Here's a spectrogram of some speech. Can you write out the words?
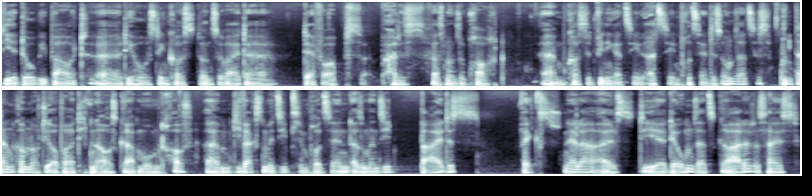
die Adobe baut, äh, die Hostingkosten und so weiter, DevOps, alles, was man so braucht, ähm, kostet weniger 10, als 10 Prozent des Umsatzes. Und dann kommen noch die operativen Ausgaben obendrauf. Ähm, die wachsen mit 17 Prozent. Also man sieht, beides wächst schneller als der, der Umsatz gerade. Das heißt,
